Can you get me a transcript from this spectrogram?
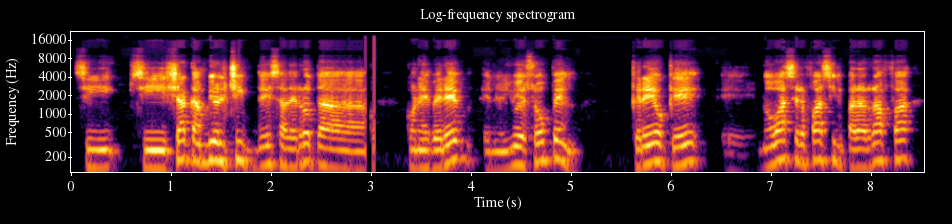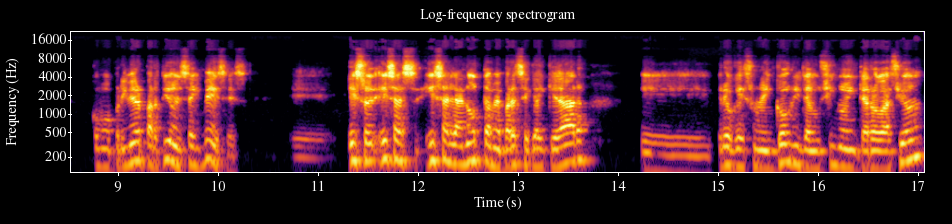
si, ya cambió el chip de esa derrota con Esberev en el US Open, creo que no va a ser fácil para Rafa como primer partido en seis meses. Eh, eso, esa, es, la nota, me parece que hay que dar. Eh, creo que es una incógnita, un signo de interrogación,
